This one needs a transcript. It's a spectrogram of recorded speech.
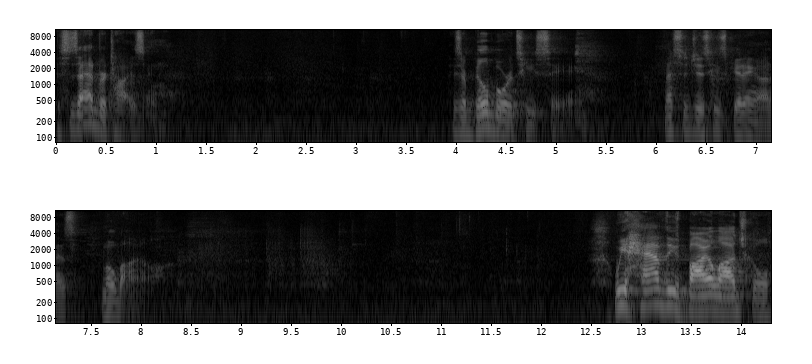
This is advertising. These are billboards he's seeing, messages he's getting on his mobile. We have these biological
